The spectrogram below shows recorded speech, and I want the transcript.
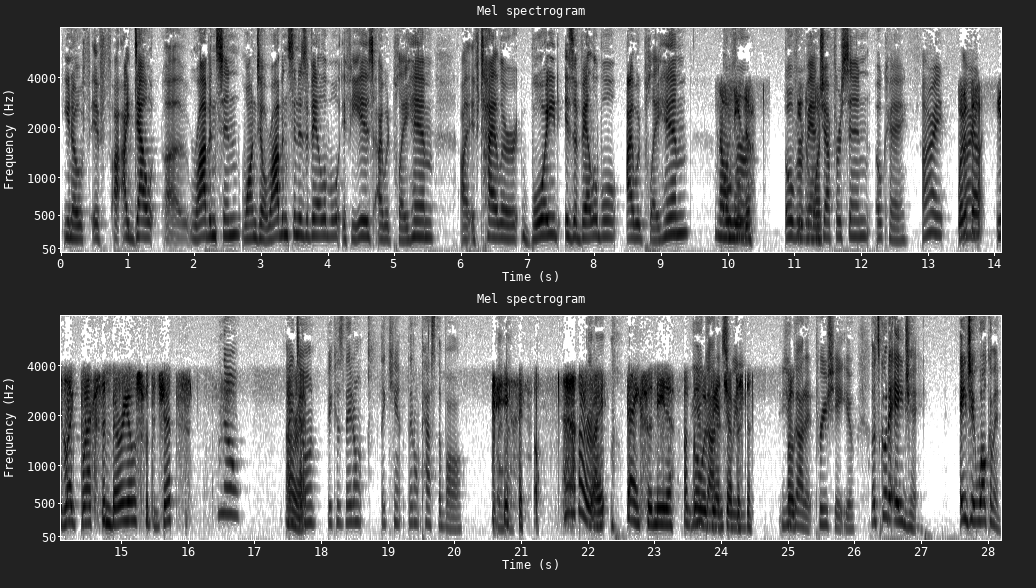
you know, if, if I doubt uh, Robinson, Wan'Dale Robinson is available. If he is, I would play him. Uh, if Tyler Boyd is available, I would play him. No, over, neither. Over Neither Van one. Jefferson. Okay. All right. What All about right. you like Braxton Berrios with the Jets? No, I All right. don't because they don't they can't they don't pass the ball. I know. All right. Thanks, Anita. I'll go You with Van it, sweetie. Jefferson. You Oh. got it. Appreciate you. Let's go to AJ. AJ, welcome in.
